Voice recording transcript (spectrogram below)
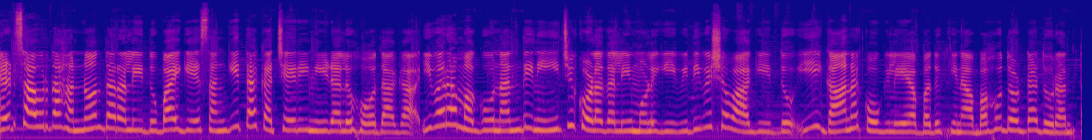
ಎರಡ್ ಸಾವಿರದ ಹನ್ನೊಂದರಲ್ಲಿ ದುಬೈಗೆ ಸಂಗೀತ ಕಚೇರಿ ನೀಡಲು ಹೋದಾಗ ಇವರ ಮಗು ನಂದಿನಿ ಈಜುಕೊಳದಲ್ಲಿ ಮುಳುಗಿ ವಿಧಿವಿಷವಾಗಿದ್ದು ಈ ಗಾನ ಕೋಗಿಲೆಯ ಬದುಕಿನ ಬಹುದೊಡ್ಡ ದುರಂತ.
